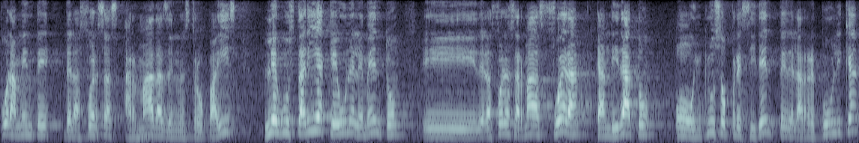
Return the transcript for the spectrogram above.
puramente de las Fuerzas Armadas de nuestro país. ¿Le gustaría que un elemento eh, de las Fuerzas Armadas fuera candidato o incluso presidente de la República?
